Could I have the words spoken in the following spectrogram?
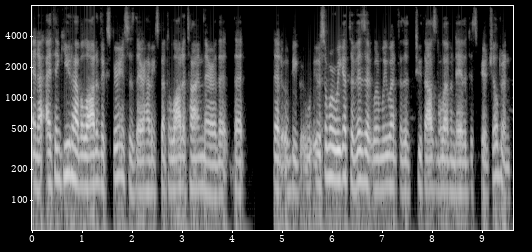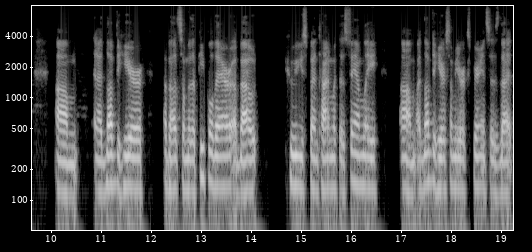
and I, think you'd have a lot of experiences there, having spent a lot of time there. That that that it would be it was somewhere we got to visit when we went for the 2011 Day of the Disappeared Children, um, and I'd love to hear about some of the people there, about who you spend time with as family. Um, I'd love to hear some of your experiences that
